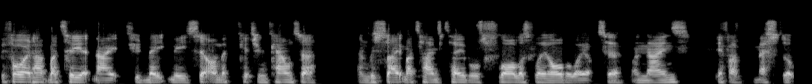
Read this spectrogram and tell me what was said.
Before I'd have my tea at night, she'd make me sit on the kitchen counter and recite my times tables flawlessly all the way up to my nines. If I messed up,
